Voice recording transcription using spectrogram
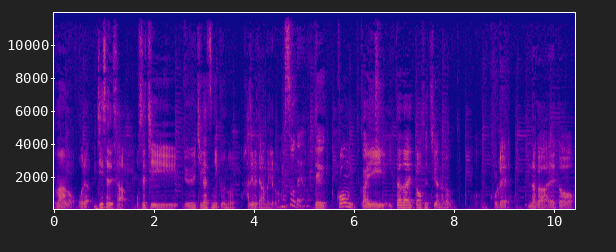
まあ、あの、俺、人生でさ、おせち、11月に食うの初めてなんだけど。まあそうだよね。で、今回、いただいたおせちがなんか、これ、なんか、えっ、と、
